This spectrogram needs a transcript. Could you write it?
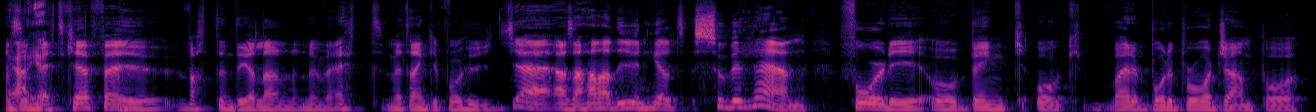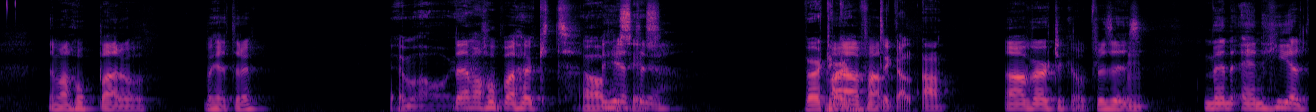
Alltså Ja, Metcalf är ju vattendelaren nummer ett med tanke på hur jä... Alltså han hade ju en helt suverän 40 och bänk och vad är det, både broad jump och när man hoppar och vad heter det? När man hoppar högt. Ja, vad heter precis. det? Vertical. Ja, i alla fall. Vertical, Ja. Ja, vertical, precis. Mm. Men en helt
